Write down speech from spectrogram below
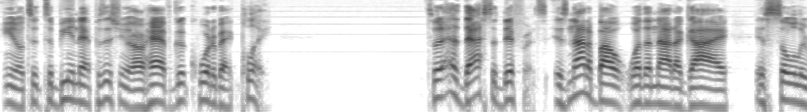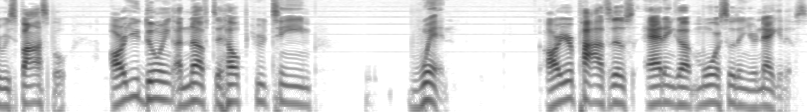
you know, to, to be in that position or have good quarterback play. So that's that's the difference. It's not about whether or not a guy is solely responsible. Are you doing enough to help your team win? Are your positives adding up more so than your negatives?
